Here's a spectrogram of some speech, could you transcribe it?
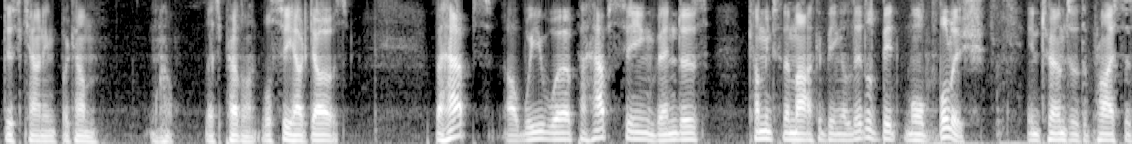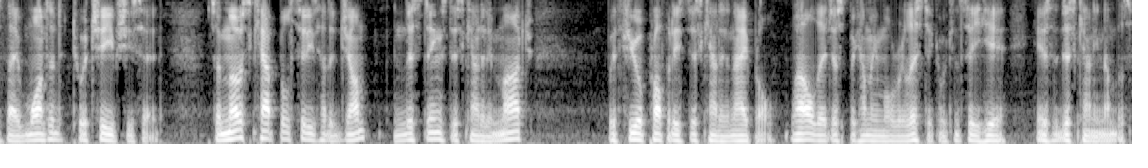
discounting become, well, less prevalent. We'll see how it goes. Perhaps uh, we were perhaps seeing vendors coming to the market being a little bit more bullish in terms of the prices they wanted to achieve, she said. So most capital cities had a jump in listings discounted in March, with fewer properties discounted in April. Well, they're just becoming more realistic. We can see here, here's the discounting numbers.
